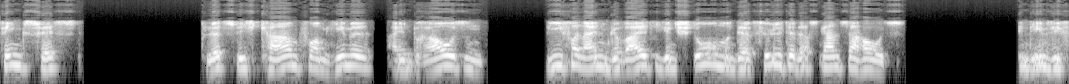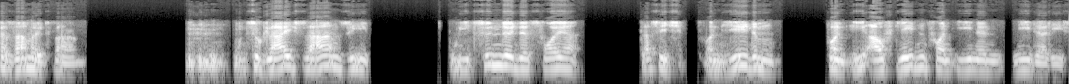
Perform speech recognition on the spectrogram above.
Pfingstfest. Plötzlich kam vom Himmel ein Brausen wie von einem gewaltigen Sturm und erfüllte das ganze Haus, in dem sie versammelt waren. Zugleich sahen sie, wie zündelndes Feuer, das sich von jedem, von, auf jeden von ihnen niederließ.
